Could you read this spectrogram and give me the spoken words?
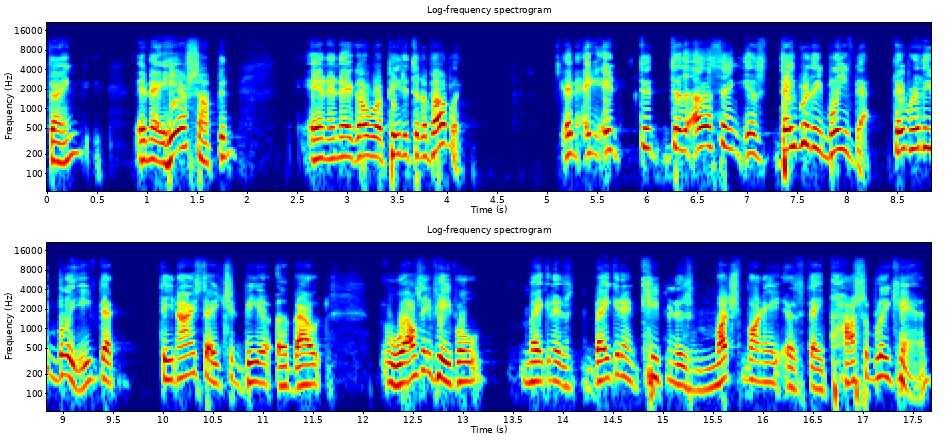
thing, and they hear something, and then they go repeat it to the public. And, and the, the other thing is, they really believe that. They really believe that the United States should be about wealthy people making it, making and keeping as much money as they possibly can.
